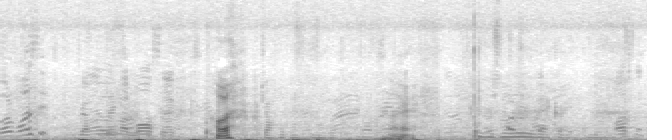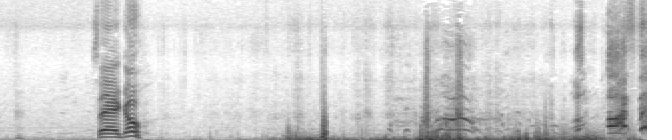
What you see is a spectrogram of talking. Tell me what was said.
What was it? What? Alright. Say go. Austin!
